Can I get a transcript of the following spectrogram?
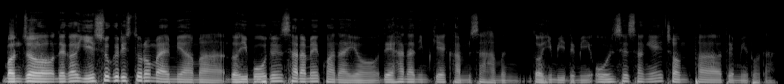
먼저 내가 예수 그리스도로 말미암아 너희 모든 사람에 관하여 내 하나님께 감사함은 너희 믿음이 온 세상에 전파됨이로다.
